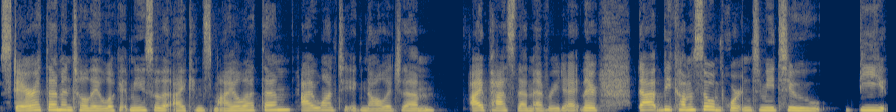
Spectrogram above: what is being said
stare at them until they look at me so that I can smile at them. I want to acknowledge them. I pass them every day. There that becomes so important to me to be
